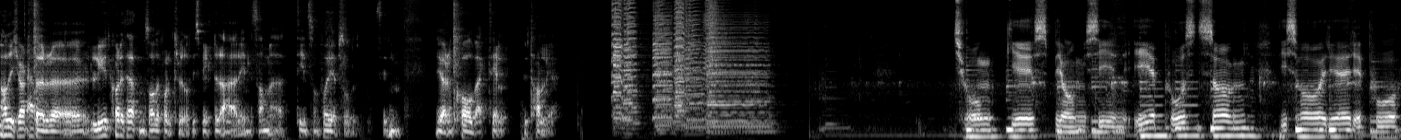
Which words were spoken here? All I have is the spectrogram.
Hadde det ikke vært for uh, lydkvaliteten, så hadde folk trodd at vi spilte det her inn i samme tid som forrige episode, siden vi gjør en callback til utallige. Tjonke sprang sin e-postsang. De svarer på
